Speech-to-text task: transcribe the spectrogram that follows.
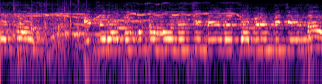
చేశాం? కింజరాపు కుటుంబం నుంచి మేము ఎంత అభివృద్ధి చేశాం?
